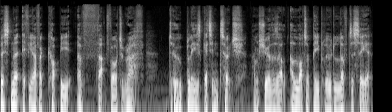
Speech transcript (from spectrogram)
Listener, if you have a copy of that photograph, do please get in touch. I'm sure there's a, a lot of people who'd love to see it.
